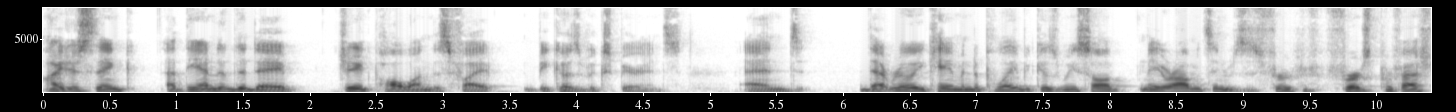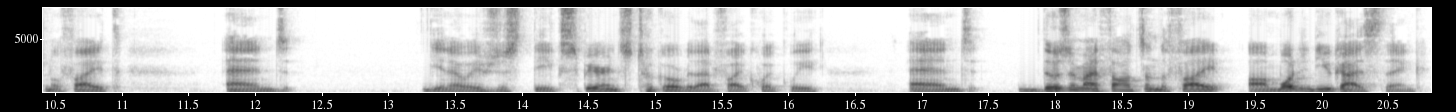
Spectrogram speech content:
I just think at the end of the day, Jake Paul won this fight because of experience. And that really came into play because we saw Nate Robinson it was his first first professional fight, and you know it was just the experience took over that fight quickly, and those are my thoughts on the fight. Um, what did you guys think?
